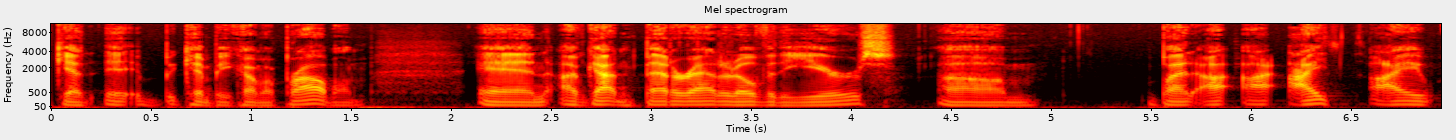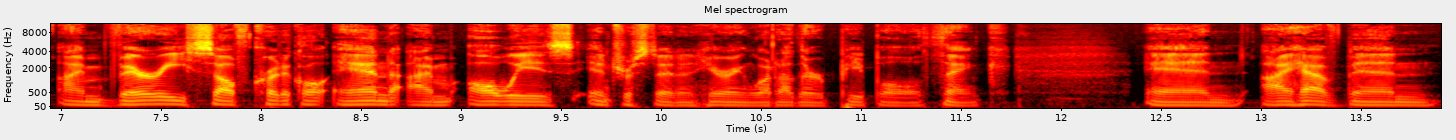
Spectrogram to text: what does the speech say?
get it can become a problem, and I've gotten better at it over the years. Um, but I, I, I, I'm very self-critical, and I'm always interested in hearing what other people think. And I have been,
